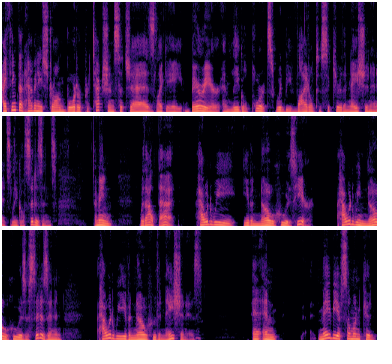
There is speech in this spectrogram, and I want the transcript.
I think that having a strong border protection, such as like a barrier and legal ports, would be vital to secure the nation and its legal citizens. I mean, without that, how would we even know who is here? How would we know who is a citizen, and how would we even know who the nation is? And, and maybe if someone could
